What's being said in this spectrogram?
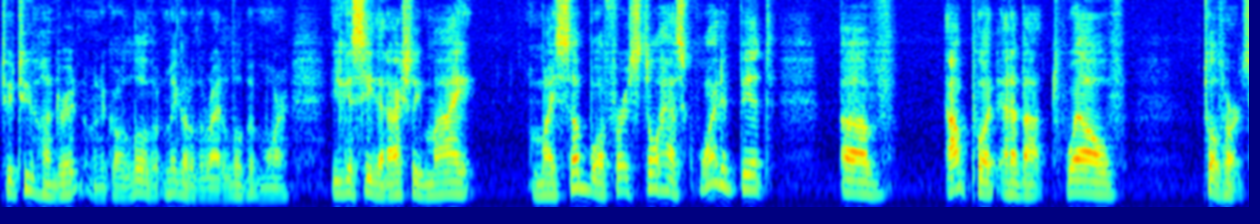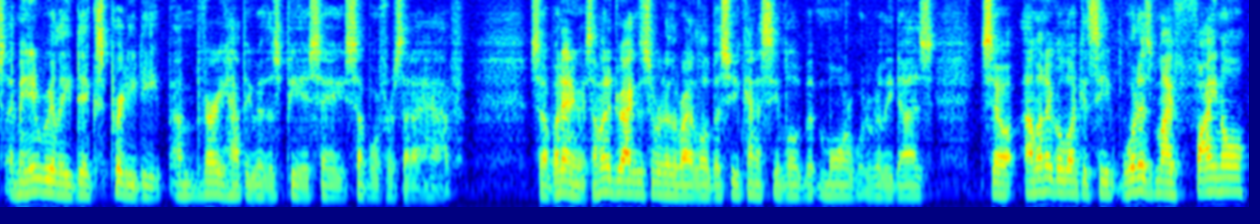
to 200. I'm going to go a little, let me go to the right a little bit more. You can see that actually my, my subwoofer still has quite a bit of output at about 12 12 hertz. I mean, it really digs pretty deep. I'm very happy with this PSA subwoofers that I have. So, but anyways, I'm going to drag this over to the right a little bit so you kind of see a little bit more what it really does. So I'm going to go look and see what is my final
